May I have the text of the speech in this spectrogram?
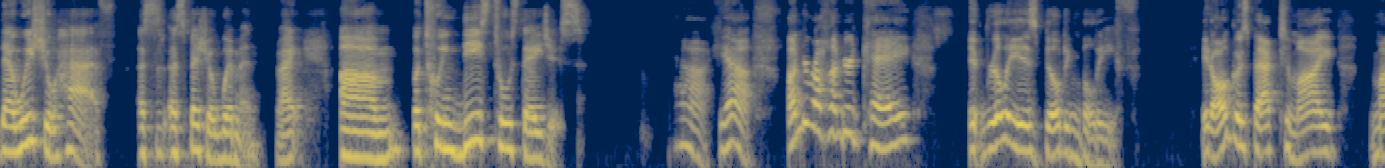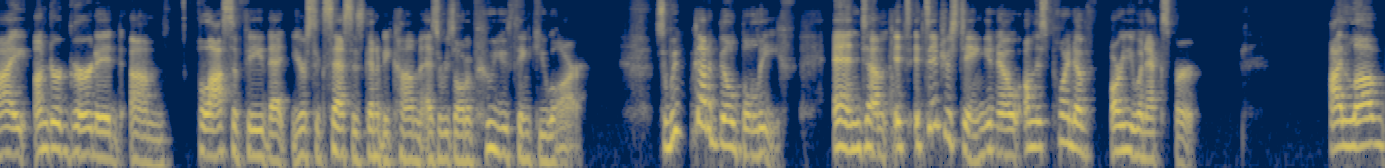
that we should have, especially women, right? Um, between these two stages. Yeah, yeah. Under 100K, it really is building belief. It all goes back to my my undergirded um, philosophy that your success is going to become as a result of who you think you are. So we've got to build belief. And um, it's it's interesting, you know, on this point of are you an expert? I love,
